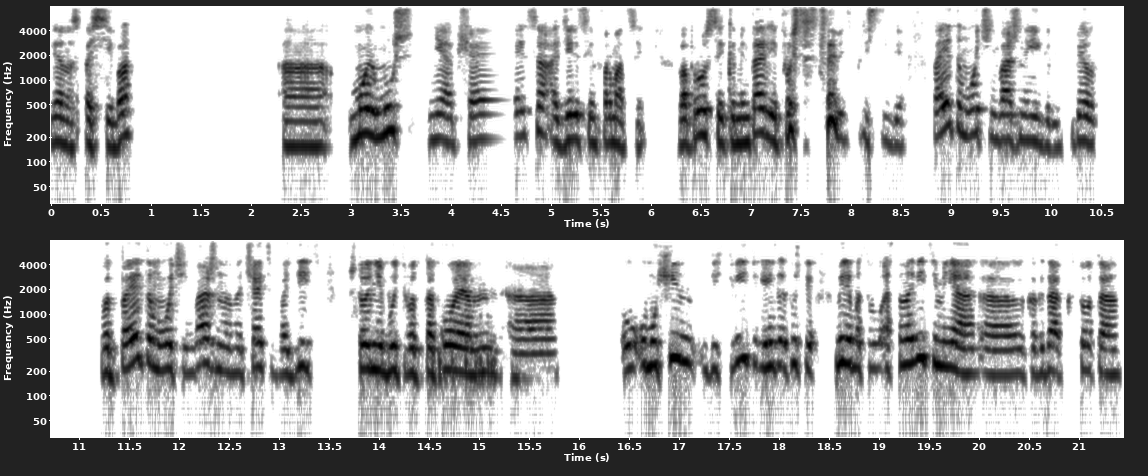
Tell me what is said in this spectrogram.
Лена, спасибо. А, мой муж не общается, а делится информацией. Вопросы и комментарии просто ставить при себе. Поэтому очень важны игры. Бел. Вот поэтому очень важно начать вводить что-нибудь вот такое а, у, у мужчин действительно, я не знаю, слушайте, Мирим, остановите меня, э, когда кто-то,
